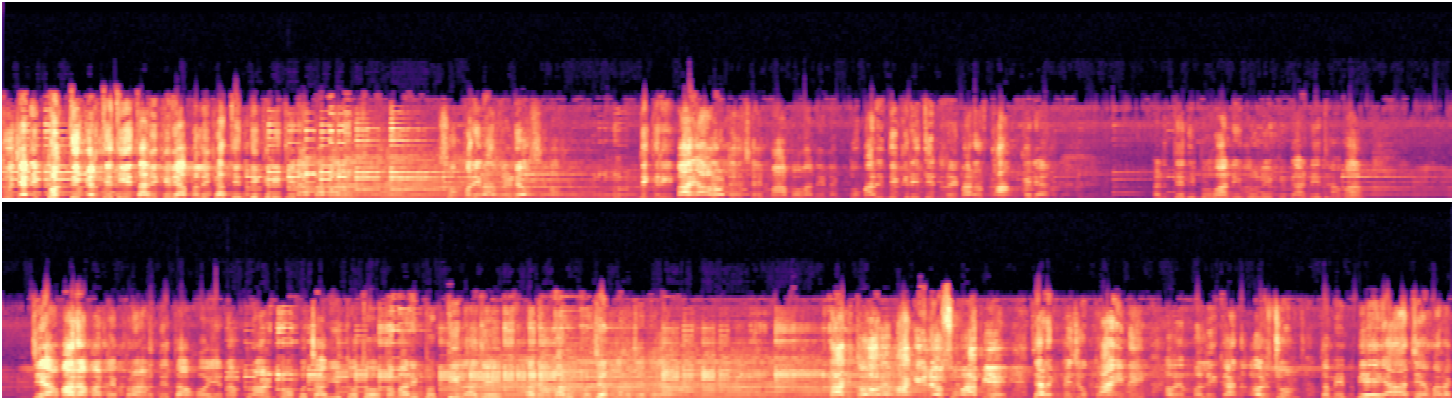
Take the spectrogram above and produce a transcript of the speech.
તું જેની ભક્તિ કરતી હતી, તારી ઘરે આ મલ્લિકાથી દીકરી થી નાતા મારે શું પરિવાર રડ્યો છે દીકરી બાય આળોટે છે, માં ભવાની. તું મારી દીકરી થી રહી, મારા કામ કર્યા. અને તેથી ભવાની બોલી કે, ગાંડી થામા જે અમારા માટે પ્રાણ દેતા હોય, એના પ્રાણ ન બચાવીએ તો તો તમારી ભક્તિ લાજે અને અમારું ભજન લાજે ભલામણ. તાક તો હવે માગી લ્યો, શું આપીએ? ત્યારે બીજું કાંઈ નહીં. હવે મલ્લિકા અને અર્જુન, તમે બે આ જે અમારા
